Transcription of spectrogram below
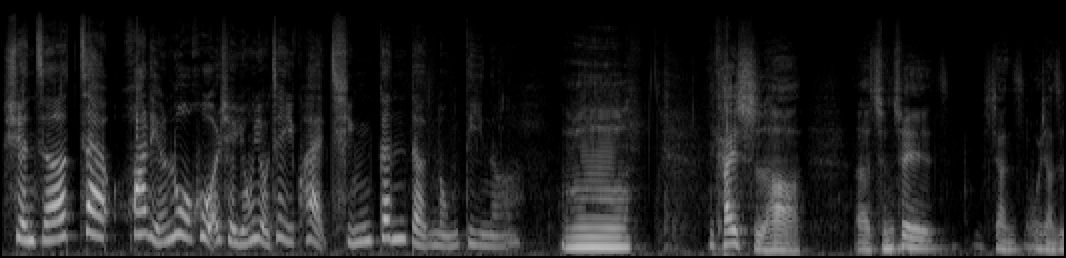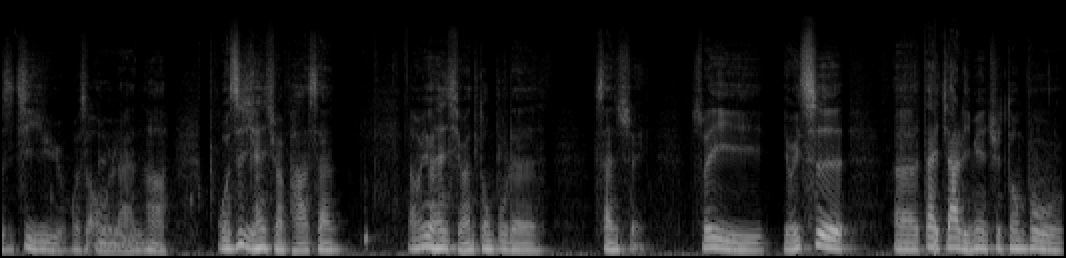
选择在花莲落户，而且拥有这一块勤耕的农地呢？嗯，一开始哈，呃，纯粹。像我想这是际遇或是偶然哈，我自己很喜欢爬山，然后又很喜欢东部的山水，所以有一次呃带家里面去东部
